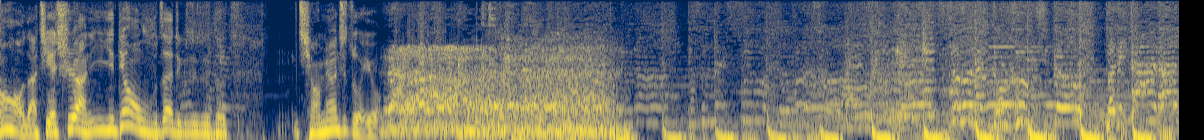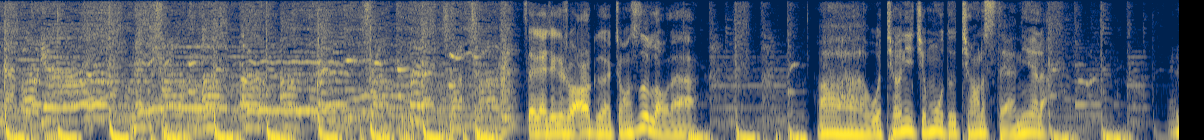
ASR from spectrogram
好的。坚持啊，你一定要捂在这个这个这个清明节左右。再看这个说二哥真是老了啊！我听你节目都听了三年了。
